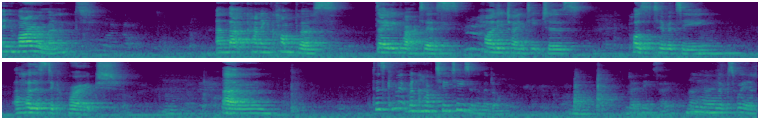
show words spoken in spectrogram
environment and that can encompass daily practice, highly trained teachers, positivity, a holistic approach. Um, does commitment have two T's in the middle? No, I don't think so. No, No. it looks weird.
